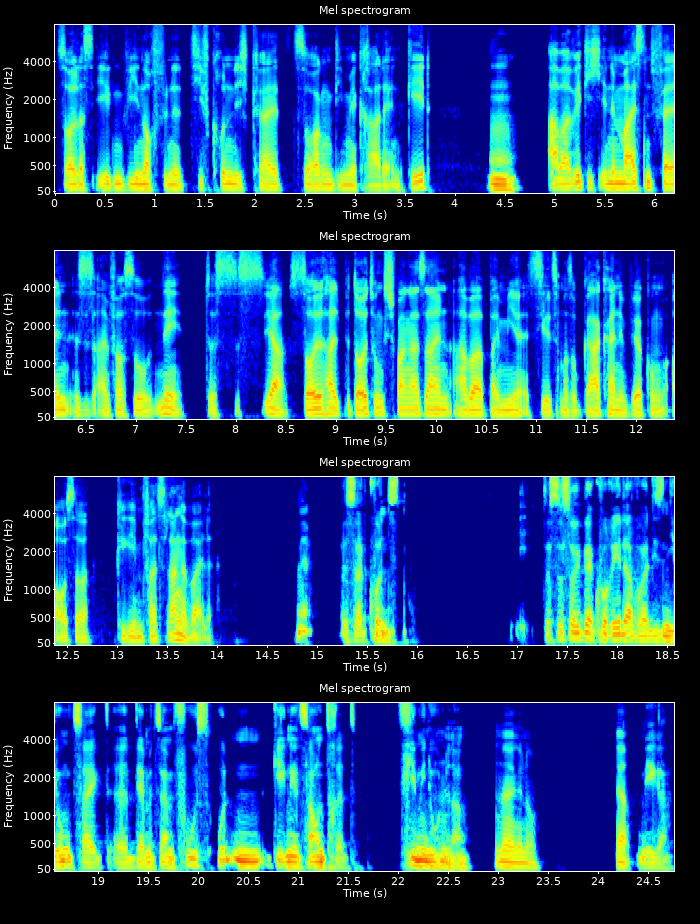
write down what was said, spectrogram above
Soll das irgendwie noch für eine Tiefgründigkeit sorgen, die mir gerade entgeht? Mhm. Aber wirklich in den meisten Fällen ist es einfach so, nee, das ist, ja, soll halt bedeutungsschwanger sein, aber bei mir erzielt es mal so gar keine Wirkung, außer gegebenenfalls Langeweile. Das ist halt Kunst. Das ist so wie bei Correda, wo er diesen Jungen zeigt, äh, der mit seinem Fuß unten gegen den Zaun tritt. Vier Minuten Mhm. lang. Na, genau. Mega.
